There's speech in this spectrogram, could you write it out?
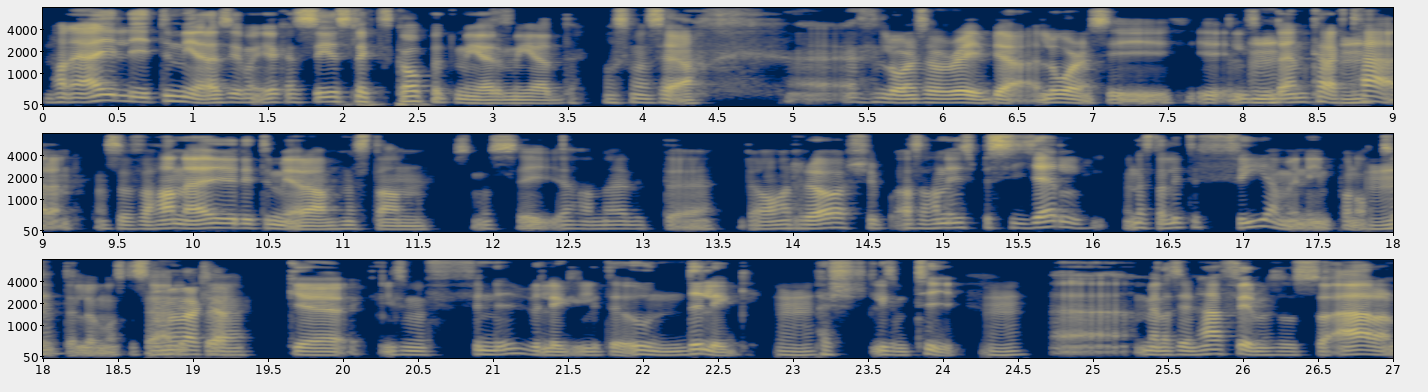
Men han är ju lite mer, alltså jag, jag kan se släktskapet mer med, vad ska man säga, eh, Lawrence of Arabia, Lawrence i, i liksom Mm, den karaktären. Alltså för han är ju lite mera nästan, vad ska man säga, han är lite, ja han rör sig, alltså han är ju speciell, nästan lite feminin på något Mm. sätt eller vad man ska säga. Ja, men lite, verkligen. och, eh, liksom en finurlig, lite underlig Mm, pers, liksom typ. mm, Eh, Medan i den här filmen så, så är han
